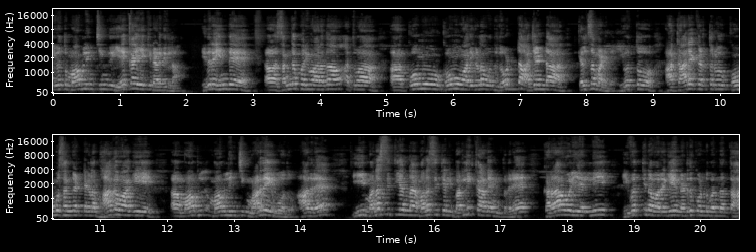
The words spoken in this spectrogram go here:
ಇವತ್ತು ಮಾಬ್ ಲಿಂಚಿಂಗ್ ಏಕಾಏಕಿ ನಡೆದಿಲ್ಲ. ಇದರ ಹಿಂದೆ ಸಂಘ ಪರಿವಾರದ ಅಥವಾ ಕೋಮು, ಕೋಮುವಾದಿಗಳ ಒಂದು ದೊಡ್ಡ ಅಜೆಂಡಾ ಕೆಲಸ ಮಾಡಿದೆ. ಇವತ್ತು ಆ ಕಾರ್ಯಕರ್ತರು ಕೋಮು ಸಂಘಟನೆಗಳ ಭಾಗವಾಗಿ ಮಾಬ್ ಮಾಬ್ ಲಿಂಚಿಂಗ್ ಮಾಡದೇ ಇರ್ಬೋದು. ಆದ್ರೆ ಈ ಮನಸ್ಥಿತಿಯನ್ನ ಮನಸ್ಥಿತಿಯಲ್ಲಿ ಬರ್ಲಿಕ್ಕೆ ಕಾರಣ ಏನಂತಂದ್ರೆ ಕರಾವಳಿಯಲ್ಲಿ ಇವತ್ತಿನವರೆಗೆ ನಡೆದುಕೊಂಡು ಬಂದಂತಹ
